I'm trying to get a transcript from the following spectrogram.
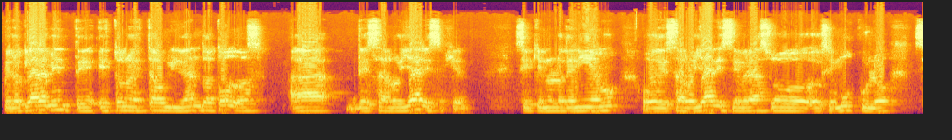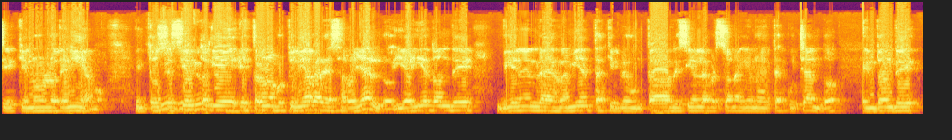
pero claramente esto nos está obligando a todos a desarrollar ese gen si es que no lo teníamos, o desarrollar ese brazo, ese músculo, si es que no lo teníamos. Entonces siento que esta es una oportunidad para desarrollarlo, y ahí es donde vienen las herramientas que preguntaba recién la persona que nos está escuchando, en donde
